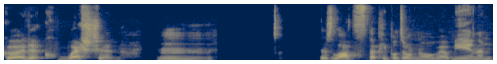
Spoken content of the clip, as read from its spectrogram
good question. Hmm there's lots that people don't know about me and i'm,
